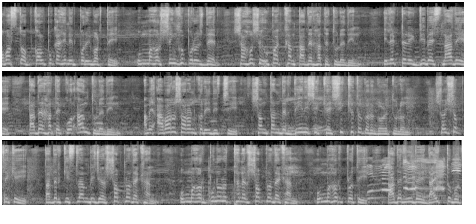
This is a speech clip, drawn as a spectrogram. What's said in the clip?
অবাস্তব কল্পকাহিনীর পরিবর্তে উম্মাহর সিংহ পুরুষদের সাহসী উপাখ্যান তাদের হাতে তুলে দিন। ইলেকট্রনিক ডিভাইস না দিয়ে তাদের হাতে কোরআন তুলে দিন। আমি আবারও স্মরণ করিয়ে দিচ্ছি, সন্তানদের দিনই শিক্ষায় শিক্ষিত করে গড়ে তুলুন। শৈশব থেকেই তাদেরকে ইসলাম বিজয়ের স্বপ্ন দেখান, উম্মাহর পুনরুত্থানের স্বপ্ন দেখান, উম্মাহর প্রতি তাদের হৃদয়ে দায়িত্ববোধ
